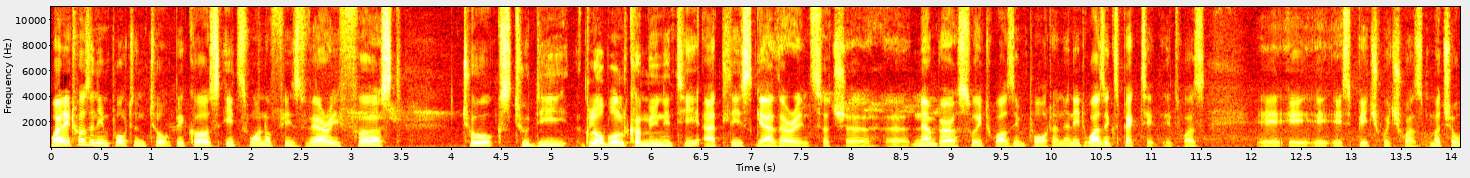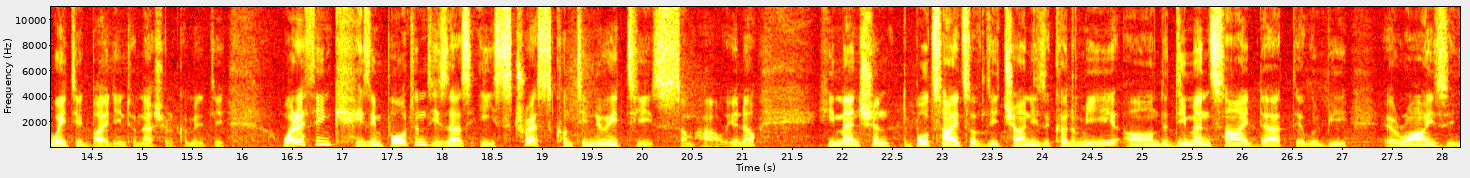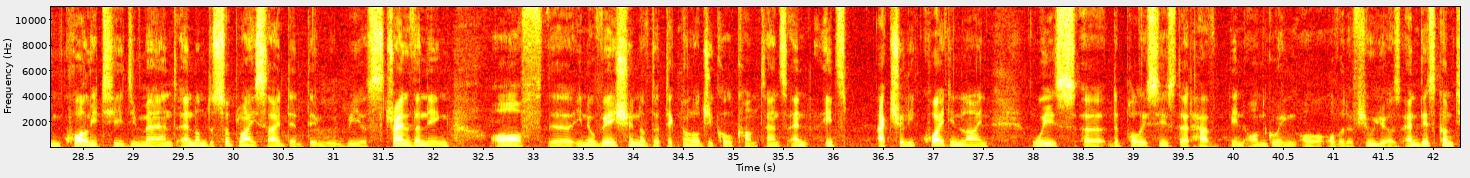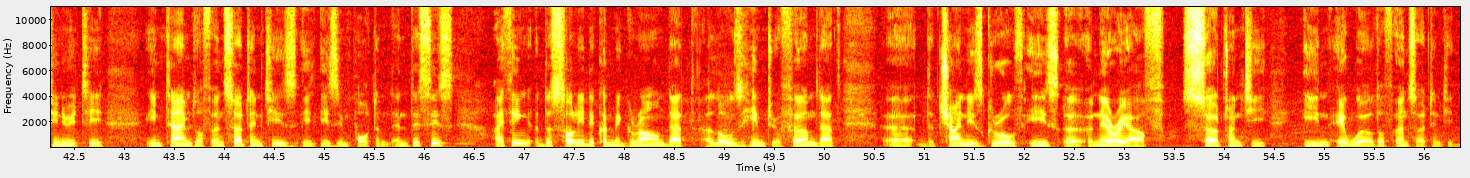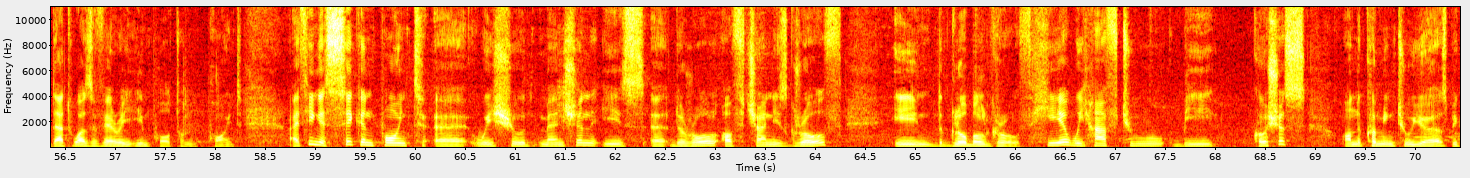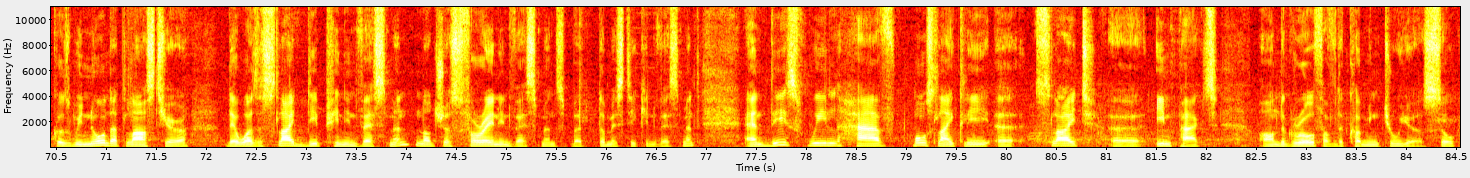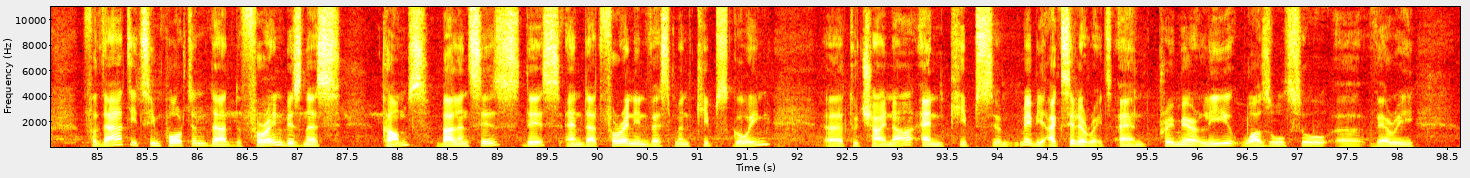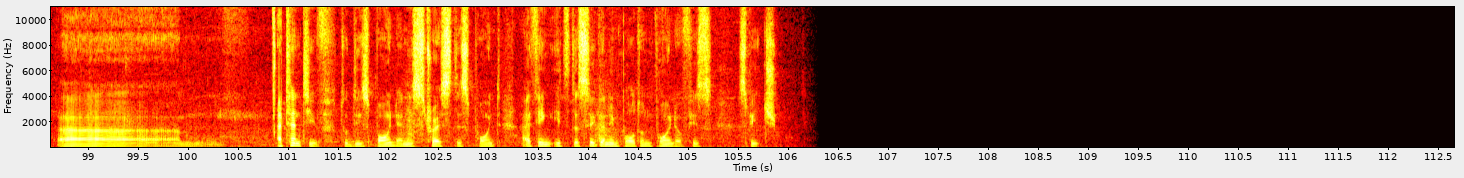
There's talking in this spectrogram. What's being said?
Well, it was an important talk because it's one of his very first talks to the global community, at least gather in such a, a number, so it was important and it was expected. It was a, a, a, speech which was much awaited by the international community. What I think is important is that he stressed continuities somehow, you know. He mentioned both sides of the Chinese economy. On the demand side that there will be a rise in quality demand and on the supply side that there will be a strengthening of the innovation of the technological contents and it's actually quite in line with uh, the policies that have been ongoing over the few years. And this continuity in times of uncertainties is, is important. And this is, I think, the solid economic ground that allows him to affirm that uh, the Chinese growth is uh, an area of certainty in a world of uncertainty. That was a very important point. I think a second point uh, we should mention is uh, the role of Chinese growth in the global growth. Here we have to be cautious on the coming two years because we know that last year there was a slight dip in investment, not just foreign investments, but domestic investment. And this will have most likely a slight uh, impact on the growth of the coming two years. So for that, it's important that the foreign business comes, balances this, and that foreign investment keeps going uh, to China and keeps, um, maybe accelerates. And Premier Li was also uh, very uh, attentive to this point and he stressed this point. I think it's the second important point of his speech.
